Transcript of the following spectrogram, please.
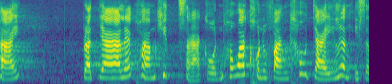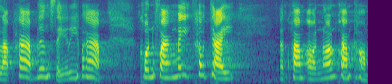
ขายปรัชญาและความคิดสากล เพราะว่าคนฟังเข้าใจเรื่องอิสระภาพเรื่องเสรีภาพ คนฟังไม่เข้าใจความอ่อนน้อมความถ่อม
